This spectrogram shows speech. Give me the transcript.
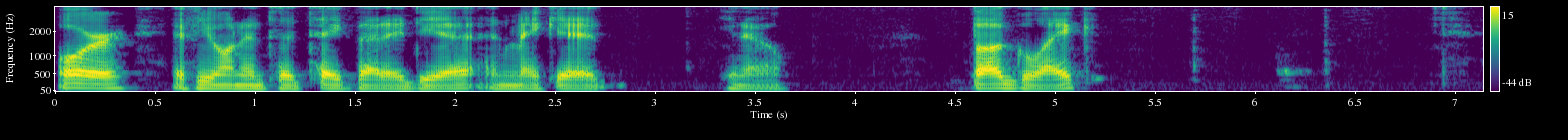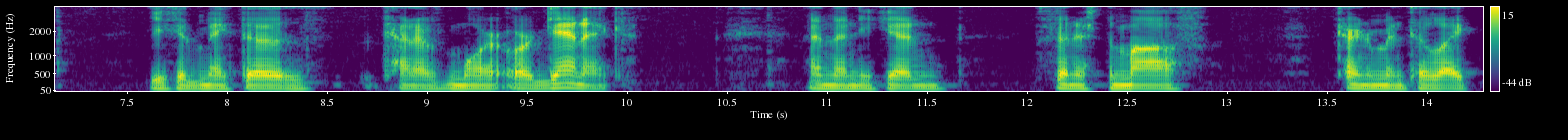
Or if you wanted to take that idea and make it, you know, bug like, you could make those kind of more organic. And then you can finish them off, turn them into like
